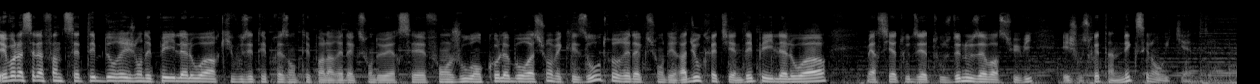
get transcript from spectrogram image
Et voilà, c'est la fin de cette hebdo-région des Pays de la Loire qui vous était présentée par la rédaction de RCF Anjou en collaboration avec les autres rédactions des radios chrétiennes des Pays de la Loire. Merci à toutes et à tous de nous avoir suivis et je vous souhaite un excellent week-end.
